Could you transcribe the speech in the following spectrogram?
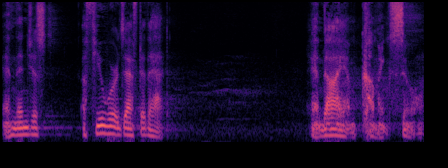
And then just a few words after that, and I am coming soon.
